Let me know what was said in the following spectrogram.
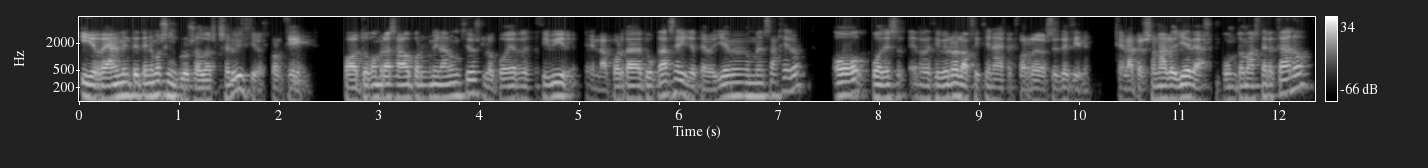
Y realmente tenemos incluso dos servicios, porque cuando tú compras algo por mil anuncios, lo puedes recibir en la puerta de tu casa y que te lo lleve un mensajero, o puedes recibirlo en la oficina de correos, es decir, que la persona lo lleve a su punto más cercano,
